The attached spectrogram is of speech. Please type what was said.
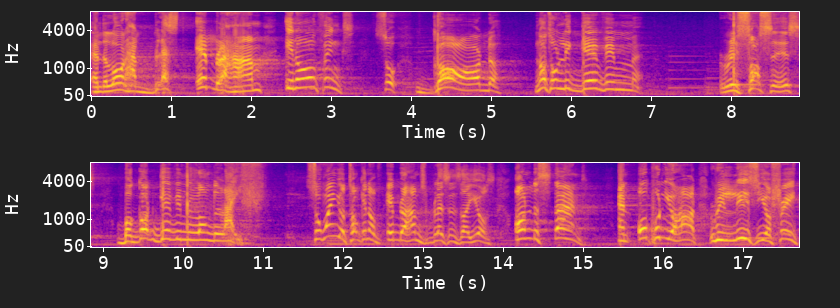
and the Lord had blessed Abraham in all things. So, God not only gave him resources, but God gave him long life. So, when you're talking of Abraham's blessings are yours, understand and open your heart, release your faith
